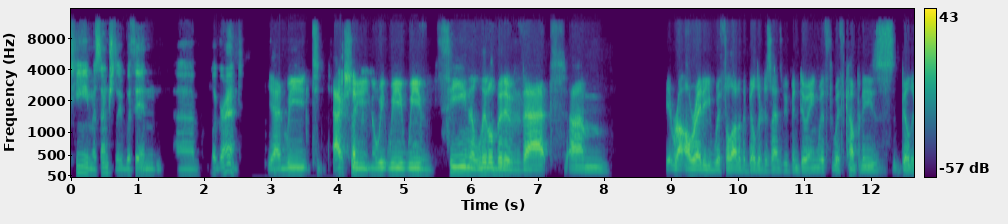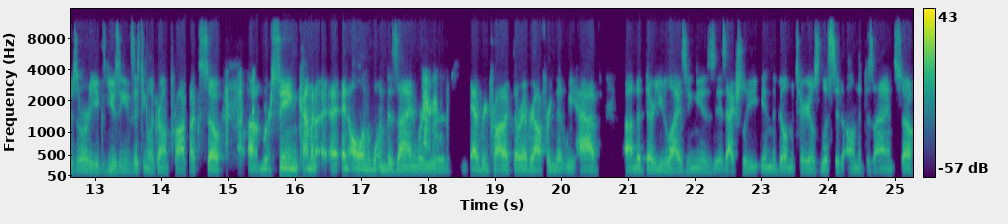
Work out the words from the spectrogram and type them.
team essentially within uh, Legrand. Yeah, and we t- actually, you know, we we we've seen a little bit of that um, already with a lot of the builder designs we've been doing with with companies builders are already ex- using existing Legrand products. So um, we're seeing kind of an, an all-in-one design where you're every product or every offering that we have um, that they're utilizing is is actually in the bill of materials listed on the design. So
